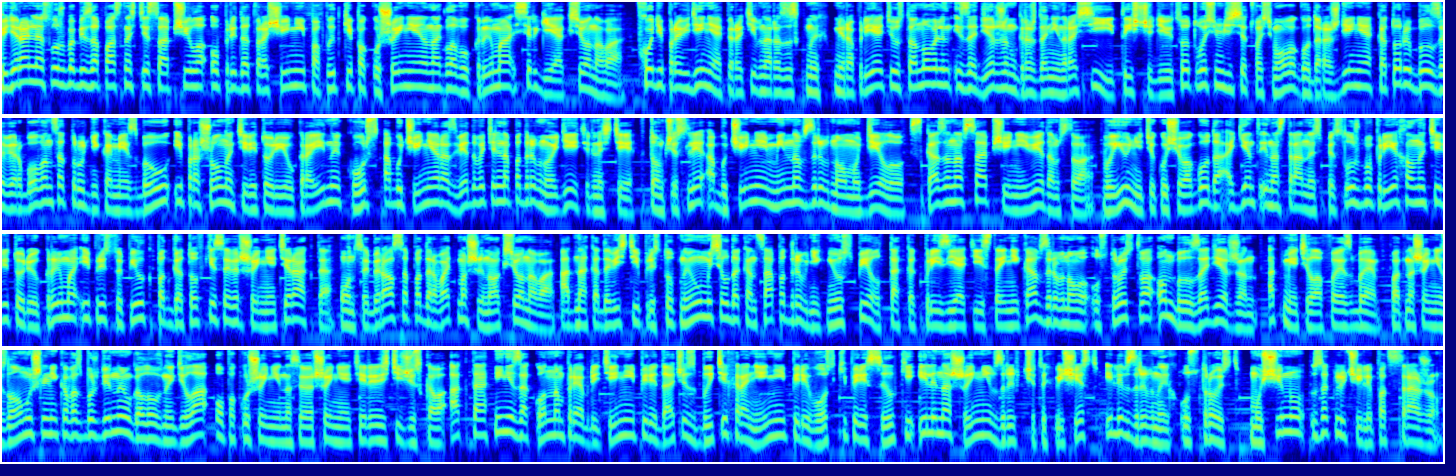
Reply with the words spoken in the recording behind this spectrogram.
Федеральная служба безопасности сообщила о предотвращении попытки покушения на главу Крыма Сергея Аксенова. В ходе проведения оперативно-розыскных мероприятий установлен и задержан гражданин России 1988 года рождения, который был завербован сотрудниками СБУ и прошел на территории Украины курс обучения разведывательно-подрывной деятельности, в том числе обучение минно-взрывному делу, сказано в сообщении ведомства. В июне текущего года агент иностранной спецслужбы приехал на территорию Крыма и приступил приступил к подготовке совершения теракта. Он собирался подорвать машину Аксенова. Однако довести преступный умысел до конца подрывник не успел, так как при изъятии из тайника взрывного устройства он был задержан, отметила ФСБ. В отношении злоумышленника возбуждены уголовные дела о покушении на совершение террористического акта и незаконном приобретении, передаче, сбытии, хранении, перевозке, пересылке или ношении взрывчатых веществ или взрывных устройств. Мужчину заключили под стражу.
